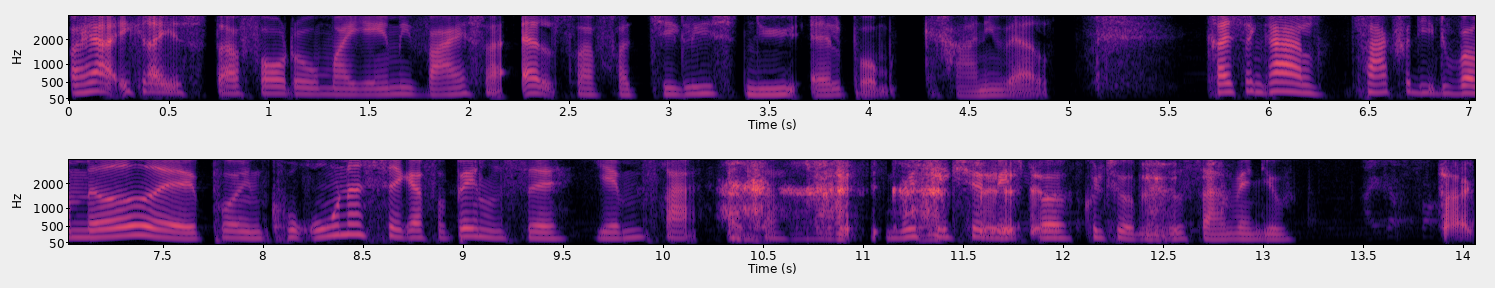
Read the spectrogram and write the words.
Og her i Græs, der får du Miami Vicer, altså fra Jillys nye album Carnival. Christian Karl, tak fordi du var med øh, på en coronasikker forbindelse hjemmefra, altså musikjournalist på Kulturmediet Soundvenue. Tak.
